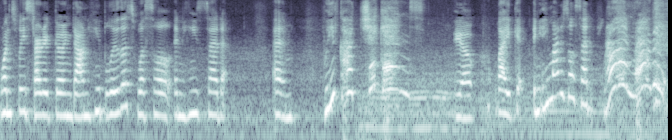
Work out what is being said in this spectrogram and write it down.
once we started going down, he blew this whistle and he said, um, we've got chickens. Yep. Like, and he might as well said, run, rabbit.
